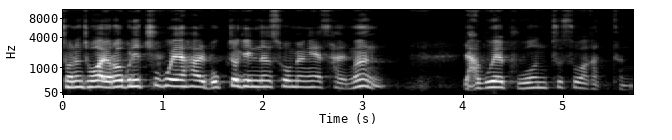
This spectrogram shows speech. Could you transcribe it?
저는 저와 여러분이 추구해야 할 목적이 있는 소명의 삶은 야구의 구원 투수와 같은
